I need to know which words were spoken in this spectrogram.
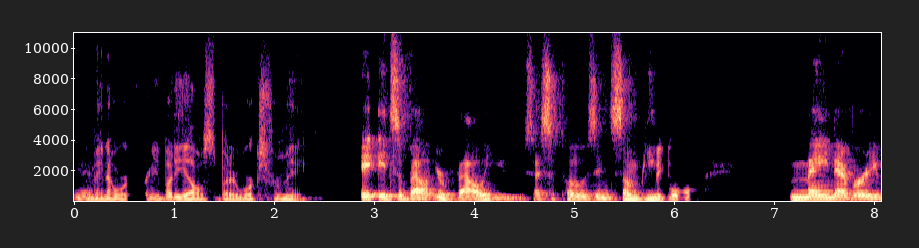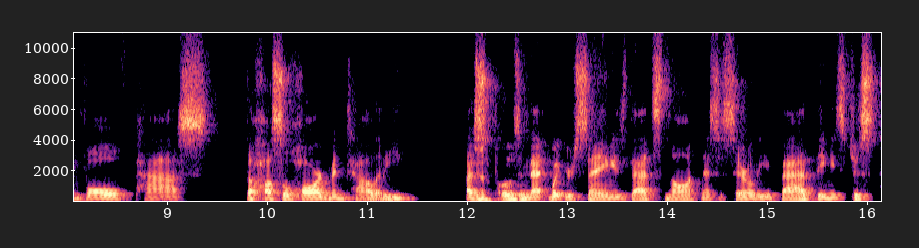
Yeah. It may not work for anybody else, but it works for me. It's about your values, I suppose. And some people may never evolve past the hustle hard mentality. I yeah. suppose, and that what you're saying is that's not necessarily a bad thing. It's just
